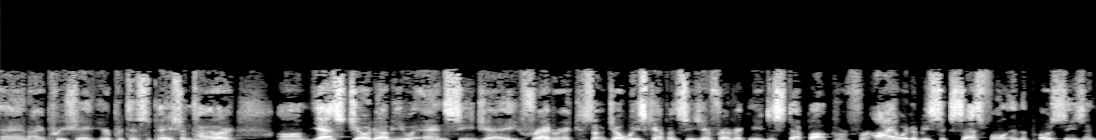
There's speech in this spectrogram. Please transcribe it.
and I appreciate your participation, Tyler. Um, yes, Joe W. and CJ Frederick, so Joe Wieskamp and CJ Frederick need to step up. For Iowa to be successful in the postseason,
